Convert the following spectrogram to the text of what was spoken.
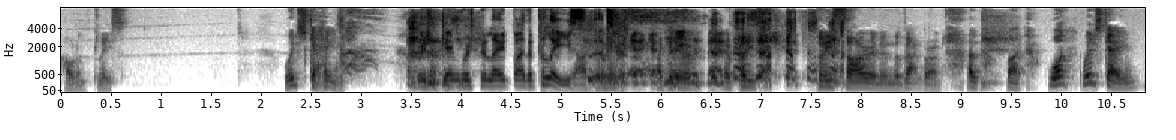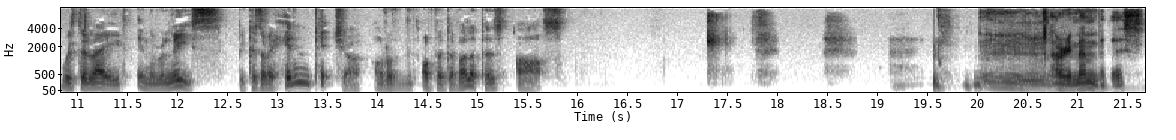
Hold on, please. Which game? Which game was delayed by the police? Yeah, I can hear, I can hear okay. a police, police siren in the background. Um, right, what? Which game was delayed in the release because of a hidden picture of the, of the developer's arse? Mm, I remember this.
